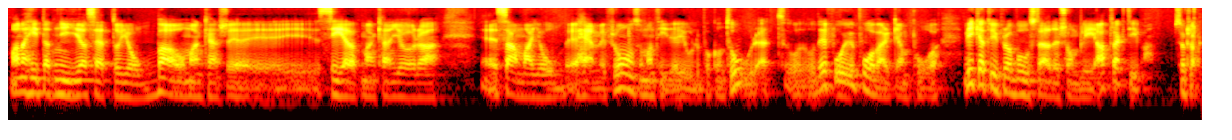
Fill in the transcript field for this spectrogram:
Man har hittat nya sätt att jobba och man kanske eh, ser att man kan göra eh, samma jobb hemifrån som man tidigare gjorde på kontoret. Och, och det får ju påverkan på vilka typer av bostäder som blir attraktiva såklart.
